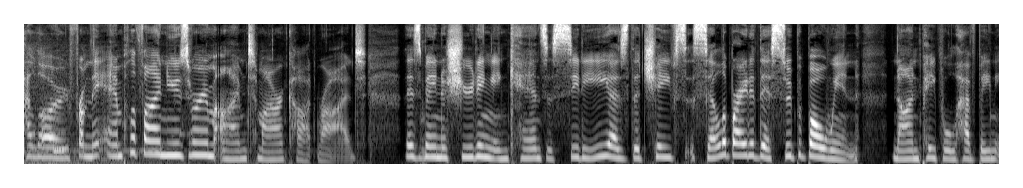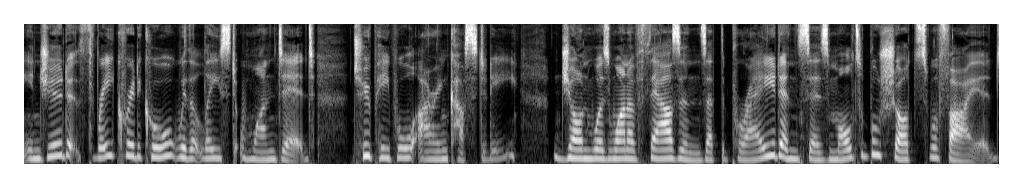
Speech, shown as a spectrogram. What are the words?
Hello, from the Amplify newsroom, I'm Tamara Cartwright. There's been a shooting in Kansas City as the Chiefs celebrated their Super Bowl win. Nine people have been injured, three critical, with at least one dead. Two people are in custody. John was one of thousands at the parade and says multiple shots were fired.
